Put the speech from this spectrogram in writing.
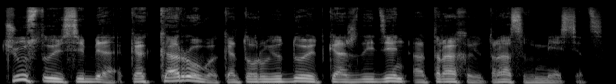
Чувствую себя, как корова, которую доют каждый день, а трахают раз в месяц.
